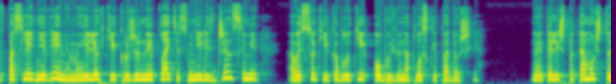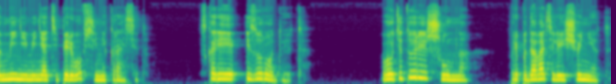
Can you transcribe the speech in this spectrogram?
в последнее время мои легкие кружевные платья сменились джинсами, а высокие каблуки – обувью на плоской подошве. Но это лишь потому, что мини меня теперь вовсе не красит. Скорее, изуродует. В аудитории шумно, преподавателя еще нет.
